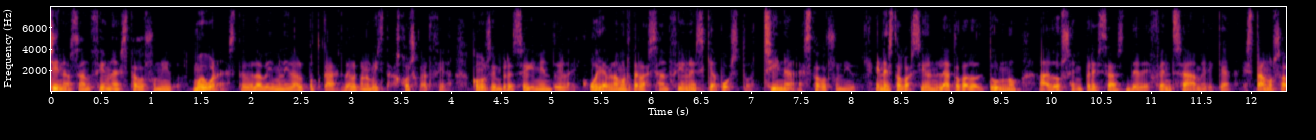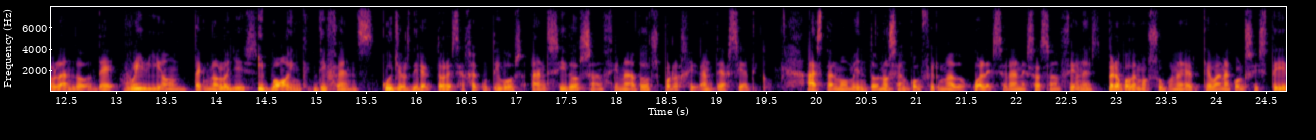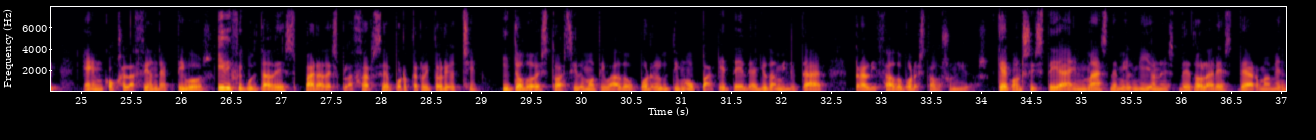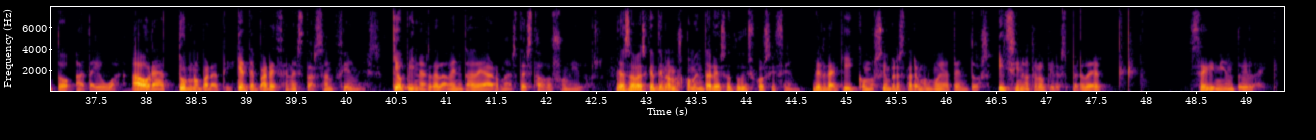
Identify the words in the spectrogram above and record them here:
China sanciona a Estados Unidos. Muy buenas, te doy la bienvenida al podcast del economista José García. Como siempre, seguimiento y like. Hoy hablamos de las sanciones que ha puesto China a Estados Unidos. En esta ocasión le ha tocado el turno a dos empresas de defensa americana. Estamos hablando de Rivian Technologies y Boeing Defense, cuyos directores ejecutivos han sido sancionados por el gigante asiático. Hasta el momento no se han confirmado cuáles serán esas sanciones, pero podemos suponer que van a consistir en congelación de activos y dificultades para desplazarse por territorio chino. Y todo esto ha sido motivado por el último paquete de ayuda militar realizado por Estados Unidos, que consistía en más de mil millones de dólares de armamento a Taiwán. Ahora, turno para ti. ¿Qué te parecen estas sanciones? ¿Qué opinas de la venta de armas de Estados Unidos? Ya sabes que tienes los comentarios a tu disposición. Desde aquí, como siempre, estaremos muy atentos. Y si no te lo quieres perder, seguimiento y like.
